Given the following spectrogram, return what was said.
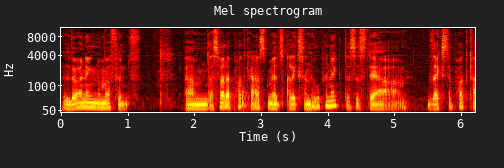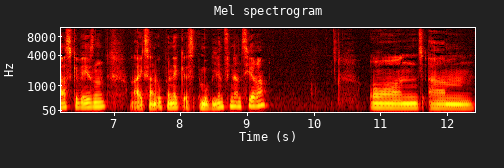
Learning Nummer 5. Ähm, das war der Podcast mit Alexander Upenik. Das ist der sechste Podcast gewesen. Und Alexander Upenik ist Immobilienfinanzierer. Und ähm,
